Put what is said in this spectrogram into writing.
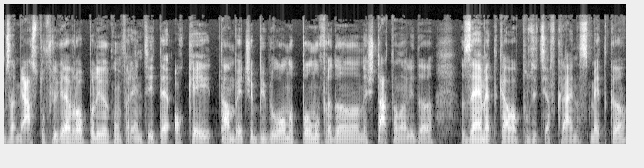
За място в Лига Европа, Лига конференциите, окей, там вече би било напълно вреда на нещата, нали, да заеме такава позиция в крайна сметка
